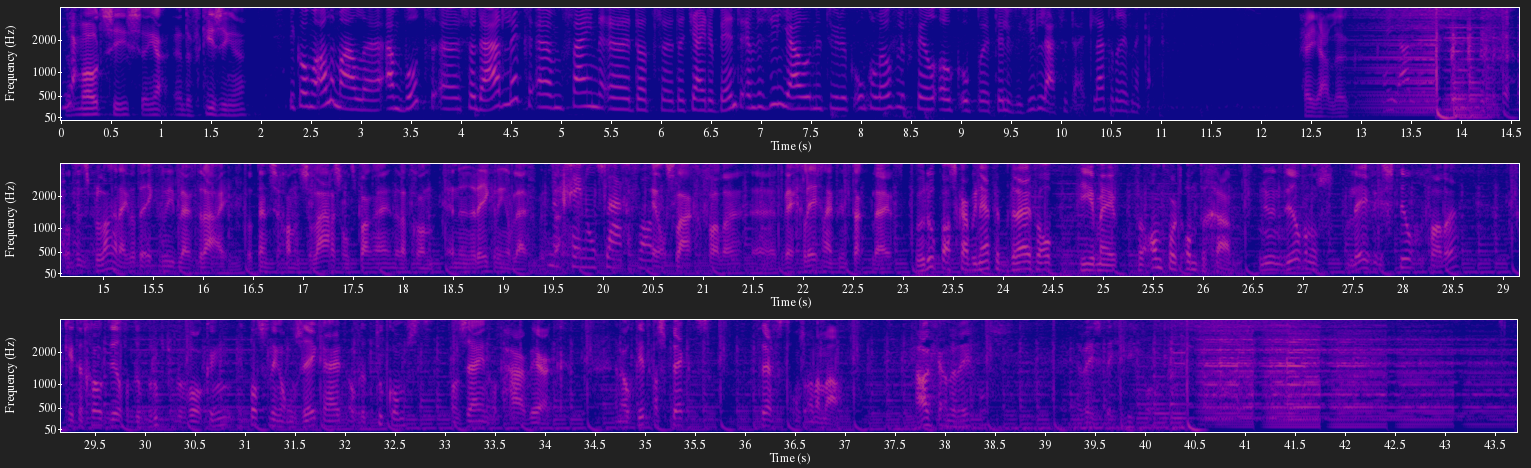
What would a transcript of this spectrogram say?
Ja. De moties en, ja, en de verkiezingen. Die komen allemaal eh, aan bod, eh, zo dadelijk. Ehm, fijn eh, dat, eh, dat jij er bent. En we zien jou natuurlijk ongelooflijk veel ook op eh, televisie de laatste tijd. Laten we er even naar kijken. Hé, ja, leuk. Hey, ja, leuk. Want het is belangrijk dat de economie blijft draaien. Dat mensen gewoon een salaris ontvangen en, dat gewoon, en hun rekeningen blijven betalen. Geen ontslagen vallen. Geen ontslagen vallen, eh, de werkgelegenheid intact blijft. We roepen als kabinet de bedrijven op hiermee verantwoord om te gaan. Nu een deel van ons leven is stilgevallen, verkeert een groot deel van de beroepsbevolking in plotselinge onzekerheid over de toekomst van zijn of haar werk. En ook dit aspect treft ons allemaal. Houd je aan de regels en wees een beetje lief voor elkaar.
